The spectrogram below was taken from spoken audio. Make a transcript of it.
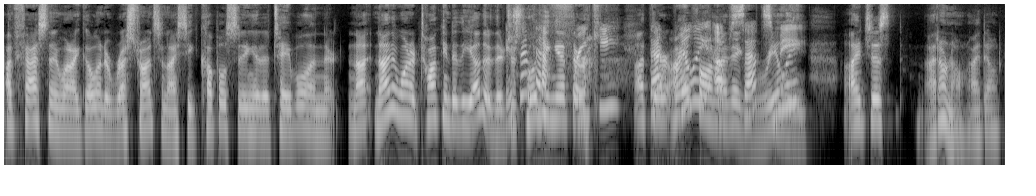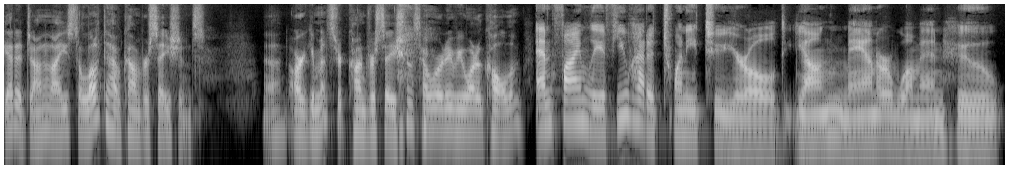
I'm fascinated when I go into restaurants and I see couples sitting at a table and they're not neither one are talking to the other. They're Isn't just looking at their freaky? at their really iPhone. I think really. Me. I just I don't know. I don't get it, John. And I used to love to have conversations. Uh, arguments or conversations, however you want to call them. And finally, if you had a 22 year old young man or woman who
